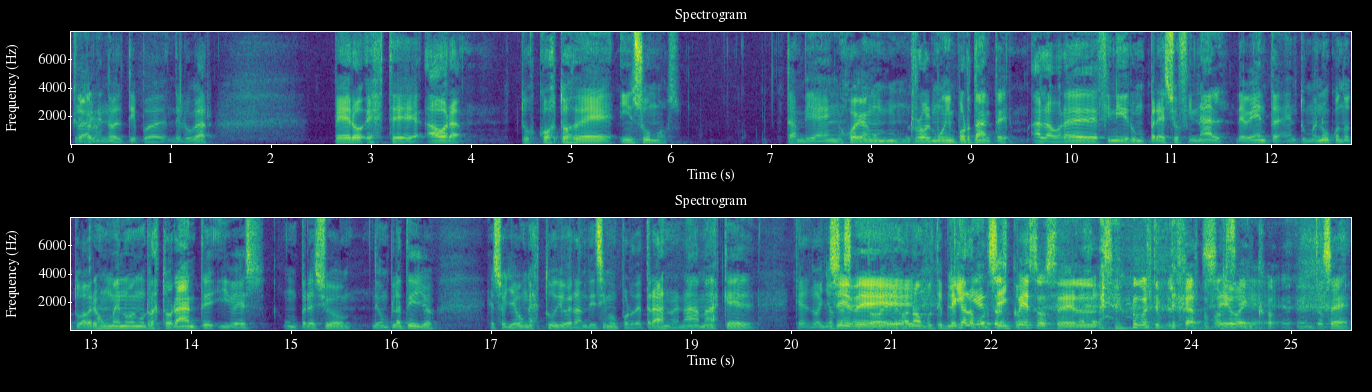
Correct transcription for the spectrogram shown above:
dependiendo del tipo de, lugar. Pero este, ahora, tus costos de insumos también juegan un rol muy importante a la hora de definir un precio final de venta en tu menú. Cuando tú abres un menú en un restaurante y ves un precio de un platillo, eso lleva un estudio grandísimo por detrás, no es nada más que el, que el dueño se sentó y dijo, no, multiplícalo por 5. pesos el multiplicarlo por 5. Entonces,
